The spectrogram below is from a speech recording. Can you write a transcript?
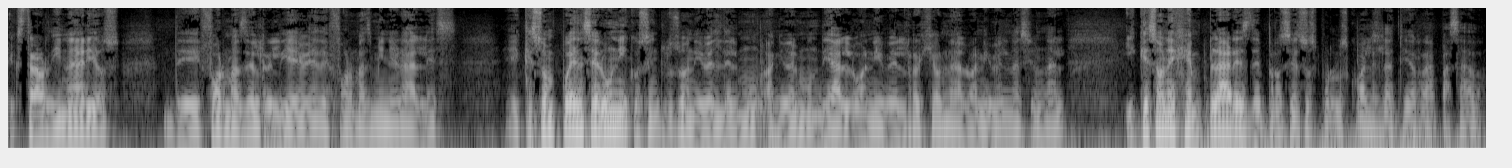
extraordinarios de formas del relieve, de formas minerales, eh, que son pueden ser únicos incluso a nivel del a nivel mundial o a nivel regional o a nivel nacional y que son ejemplares de procesos por los cuales la Tierra ha pasado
